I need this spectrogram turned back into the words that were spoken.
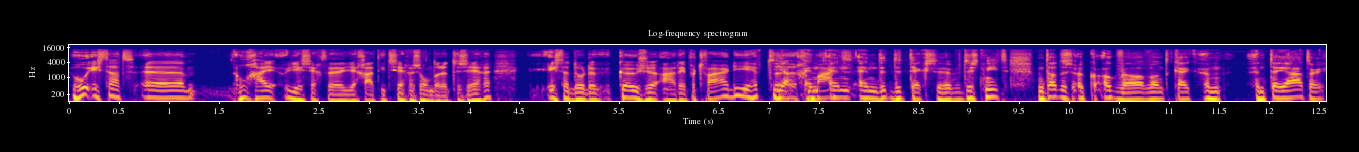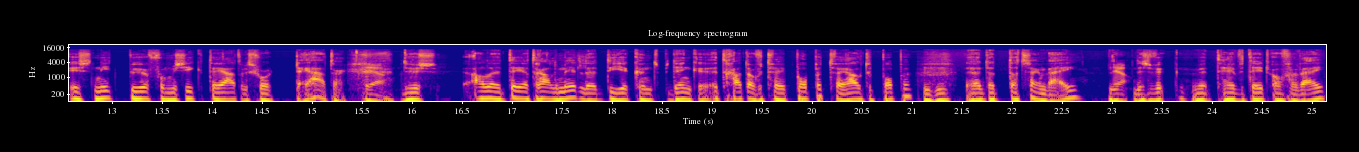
Hoe is dat? Eh, hoe ga je, je zegt, eh, je gaat iets zeggen zonder het te zeggen. Is dat door de keuze aan repertoire die je hebt eh, Ja, en, gemaakt? en, en de, de teksten. Het is niet, dat is ook, ook wel, want kijk, een, een theater is niet puur voor muziek. Theater is voor theater. Ja. Dus alle theatrale middelen die je kunt bedenken. Het gaat over twee poppen, twee houten poppen. Eh, dat, dat zijn wij. ja. Dus we, we het heeft het over wij.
